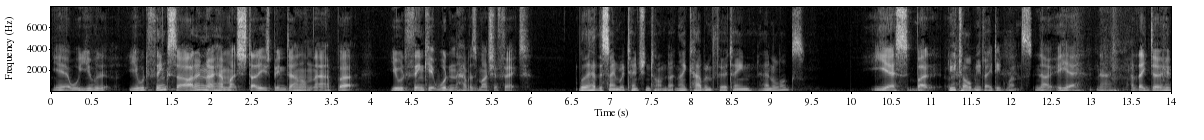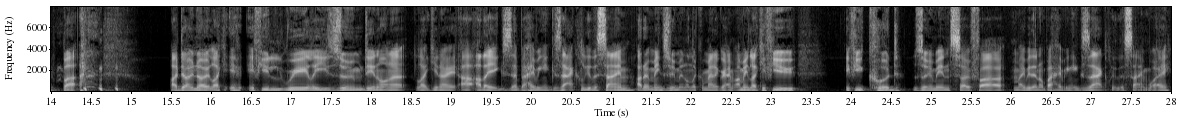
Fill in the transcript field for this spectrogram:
Yeah, well, you would you would think so. I don't know how much study's been done on that, but you would think it wouldn't have as much effect. Well, they have the same retention time, don't they? Carbon 13 analogues? Yes, but you told me they did once. No, yeah, no, they do, but I don't know. Like, if, if you really zoomed in on it, like you know, are, are they behaving exactly the same? I don't mean zoom in on the chromatogram. I mean, like if you if you could zoom in so far, maybe they're not behaving exactly the same way,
